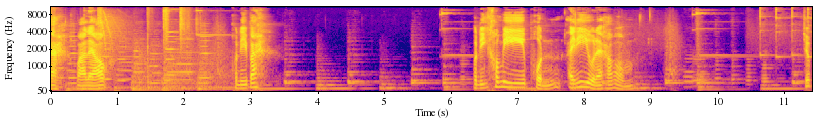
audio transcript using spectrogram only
อะมาแล้ว คนนี้ปะคนนี้เขามีผลไอ้นี่อยู่นะครับผมจุ๊บ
